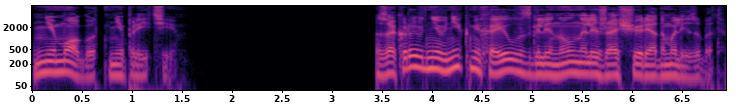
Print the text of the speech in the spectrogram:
не могут не прийти. Закрыв дневник, Михаил взглянул на лежащую рядом Элизабет.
